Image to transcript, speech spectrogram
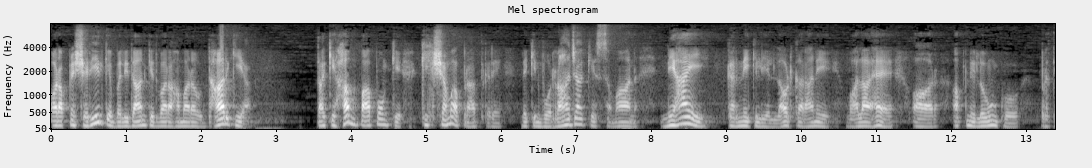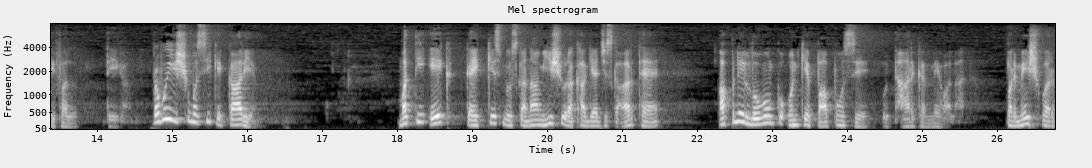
और अपने शरीर के बलिदान के द्वारा हमारा उद्धार किया। ताकि हम पापों के की क्षमा प्राप्त करें। लेकिन वो राजा के समान न्याय करने के लिए लौट कर आने वाला है और अपने लोगों को प्रतिफल देगा। प्रभु यीशु मसीह के कार्य। मत्ती एक का इक्कीस में उसका नाम यीशु रखा गया, जिसका अर्थ है, अपने लोगों को उनके पापों से उद्धार करने वाला। परमेश्वर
